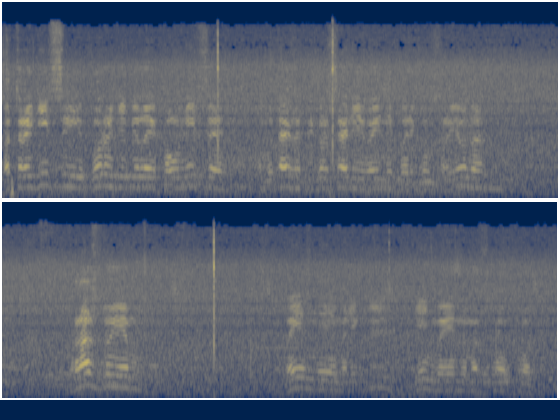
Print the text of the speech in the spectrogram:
по традиции в городе Белой Холунице, а мы также приглашали и военных моряков с района, празднуем военные моряки, День военно-морского флота.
